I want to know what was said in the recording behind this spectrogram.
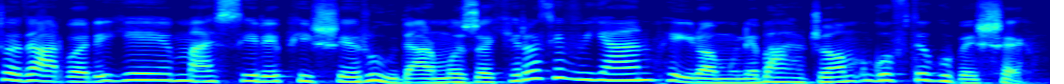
تا درباره مسیر پیش رو در مذاکرات وین پیرامون برجام گفتگو بشه.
